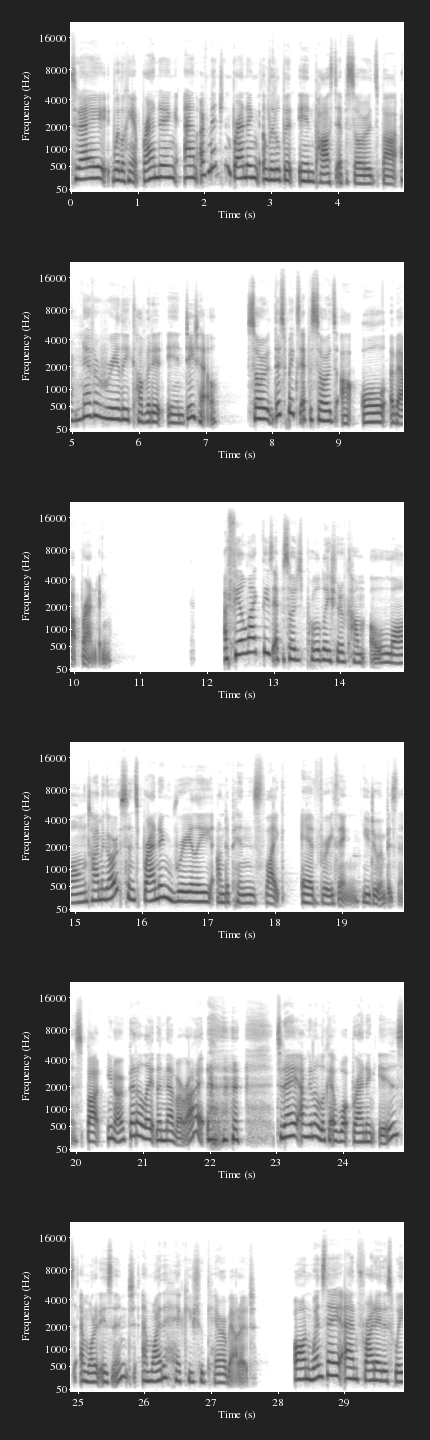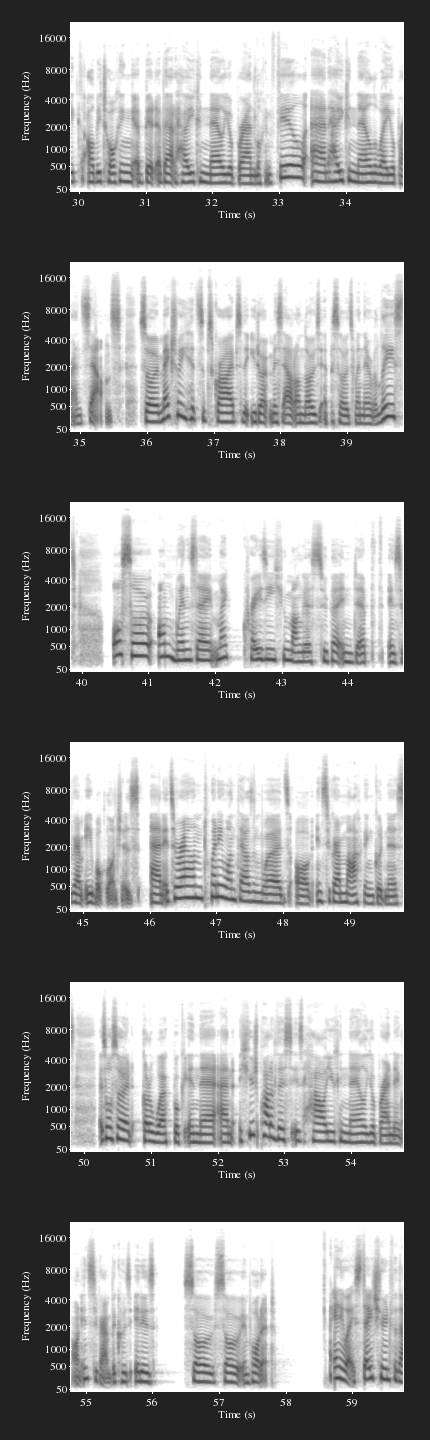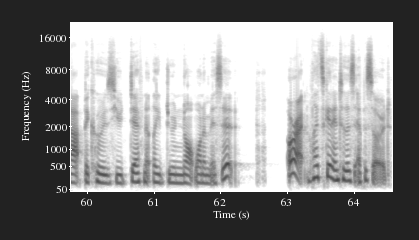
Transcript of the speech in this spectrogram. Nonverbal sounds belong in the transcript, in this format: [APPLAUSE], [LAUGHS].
Today, we're looking at branding, and I've mentioned branding a little bit in past episodes, but I've never really covered it in detail. So, this week's episodes are all about branding. I feel like these episodes probably should have come a long time ago since branding really underpins like everything you do in business. But, you know, better late than never, right? [LAUGHS] Today, I'm going to look at what branding is and what it isn't, and why the heck you should care about it. On Wednesday and Friday this week, I'll be talking a bit about how you can nail your brand look and feel and how you can nail the way your brand sounds. So make sure you hit subscribe so that you don't miss out on those episodes when they're released. Also, on Wednesday, my crazy, humongous, super in depth Instagram ebook launches. And it's around 21,000 words of Instagram marketing goodness. It's also got a workbook in there. And a huge part of this is how you can nail your branding on Instagram because it is so, so important. Anyway, stay tuned for that because you definitely do not want to miss it. All right, let's get into this episode.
